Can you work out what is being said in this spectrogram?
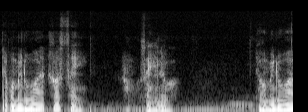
แต่ผมไม่รู้ว่าเขาใส่เอาใส่ให้เร็วอแต่ผมไม่รู้ว่า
